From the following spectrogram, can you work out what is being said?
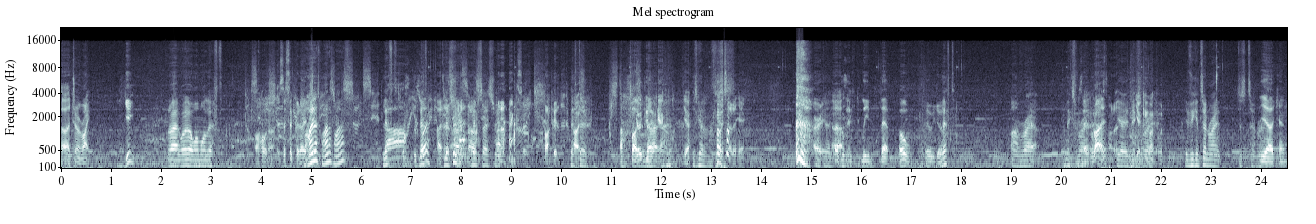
Uh, turn right. Yeet. Right, we got one more left. Oh, hold on. Is this a good idea? Behind us, behind us, behind us. Left. Ah, left. this way? I don't, Left I don't side, know. left side I don't think so. Fuck it. Left Oh, there. Oh fuck, no. it. Yeah. Just get Get out of here. Alright, Okay. That uh, doesn't lead that. Oh, there we go. Left. On right. Next is right. that right? Yeah, next yeah, keep right. If you can turn right, just turn right. Yeah, I can.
